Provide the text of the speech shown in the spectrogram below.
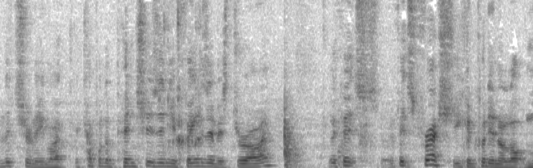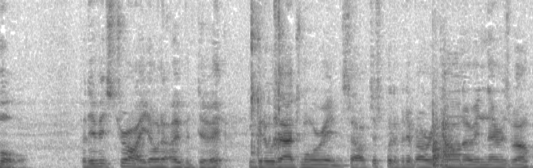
Literally like a couple of pinches in your fingers if it's dry. If it's if it's fresh, you can put in a lot more. But if it's dry, you don't want to overdo it. You can always add more in. So I've just put a bit of oregano in there as well.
